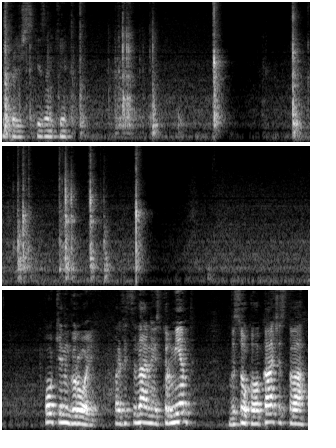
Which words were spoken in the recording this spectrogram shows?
металлические замки. Покингрой. Профессиональный инструмент высокого качества.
